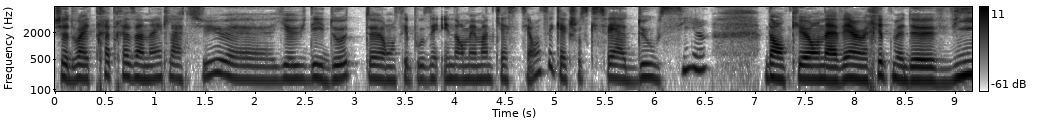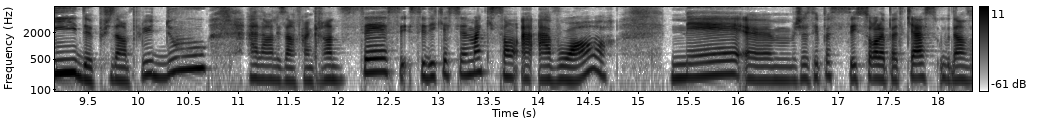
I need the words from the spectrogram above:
je dois être très, très honnête là-dessus. Euh, il y a eu des doutes. On s'est posé énormément de questions. C'est quelque chose qui se fait à deux aussi. Hein. Donc, on avait un rythme de vie de plus en plus doux. Alors, les enfants grandissaient. C'est des questionnements qui sont à avoir. Mais euh, je ne sais pas si c'est sur le podcast ou dans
